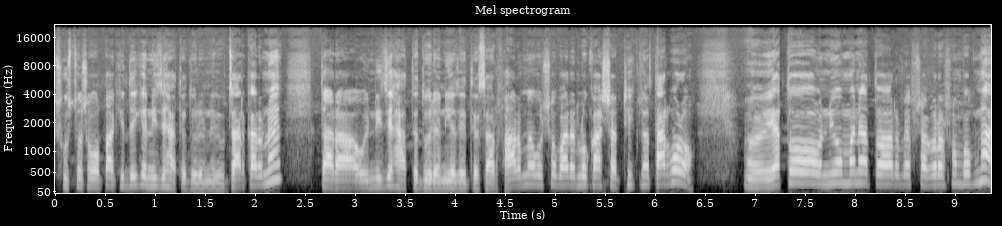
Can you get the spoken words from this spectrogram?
সুস্থ, সবল পাখি দেখে নিজে হাতে ধরে নিয়ে যার কারণে তারা ওই নিজে হাতে ধরে নিয়ে যেতেছে আর ফার্মে অবশ্য বাইরের লোক আসা ঠিক না। তারপরও এত নিয়ম মানে তো আর ব্যবসা করা সম্ভব না।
